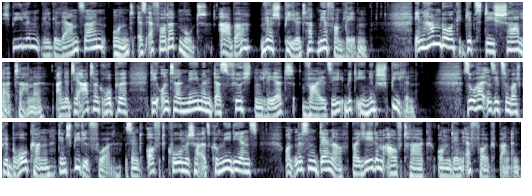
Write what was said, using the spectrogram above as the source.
Spielen will gelernt sein und es erfordert Mut. Aber wer spielt, hat mehr vom Leben. In Hamburg gibt's die Scharlatane, eine Theatergruppe, die Unternehmen das Fürchten lehrt, weil sie mit ihnen spielen. So halten sie zum Beispiel Brokern den Spiegel vor, sind oft komischer als Comedians und müssen dennoch bei jedem Auftrag um den Erfolg bangen.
